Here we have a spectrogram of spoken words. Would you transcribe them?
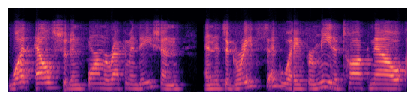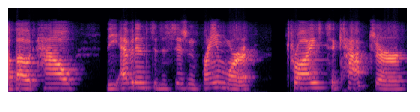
what else should inform a recommendation. And it's a great segue for me to talk now about how the evidence to decision framework tries to capture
